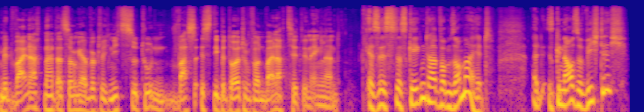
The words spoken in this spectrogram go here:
Mit Weihnachten hat der Song ja wirklich nichts zu tun. Was ist die Bedeutung von Weihnachtshit in England? Es ist das Gegenteil vom Sommerhit. Äh, Ist genauso wichtig.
